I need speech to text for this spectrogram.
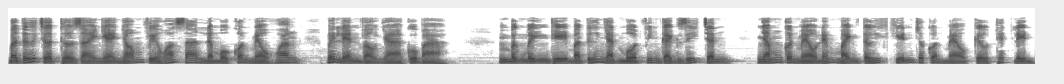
Bà tứ chợt thở dài nhẹ nhõm vì hóa ra là một con mèo hoang mới lèn vào nhà của bà. Bực mình thì bà tứ nhặt một viên gạch dưới chân, nhắm con mèo ném mạnh tới khiến cho con mèo kêu thét lên.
